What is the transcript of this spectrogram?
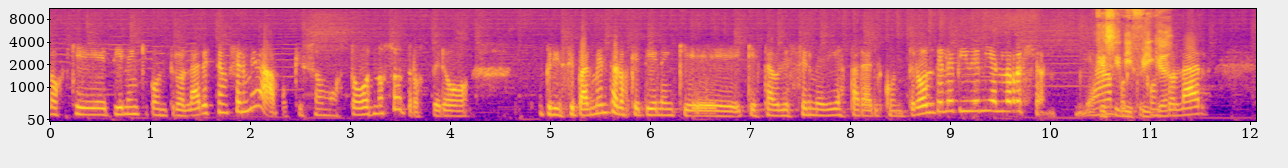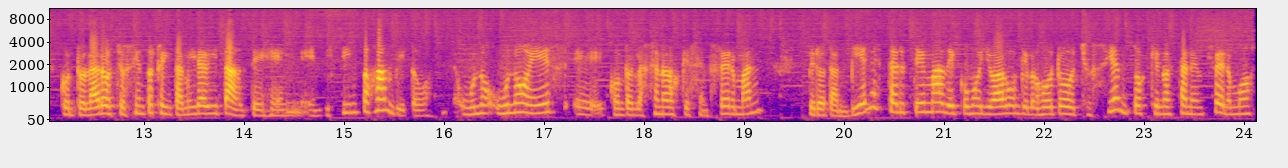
los que tienen que controlar esta enfermedad, porque somos todos nosotros, pero principalmente a los que tienen que, establecer medidas para el control de la epidemia en la región. ¿Qué significa? controlar, controlar 830.000 habitantes en, distintos ámbitos. Uno, uno es eh, con relación a los que se enferman, pero también está el tema de cómo yo hago que los otros 800 que no están enfermos,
